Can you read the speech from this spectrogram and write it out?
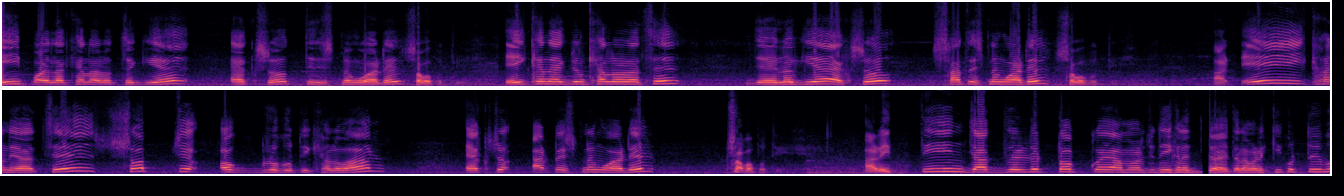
এই পয়লা খেলোয়াড় হচ্ছে গিয়ে একশো তিরিশ নং ওয়ার্ডের সভাপতি। এইখানে একজন খেলোয়াড় আছে যে হলো গিয়ে একশো সাতাশ নং ওয়ার্ডের সভাপতি। আর এইখানে আছে সবচেয়ে অগ্রগতি খেলোয়াড় একশো আঠাশ নং ওয়ার্ডের সভাপতি। আর এই তিন জাতের টপ কয়ে আমার যদি এখানে যায় তাহলে আমার কি করতে হইব?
